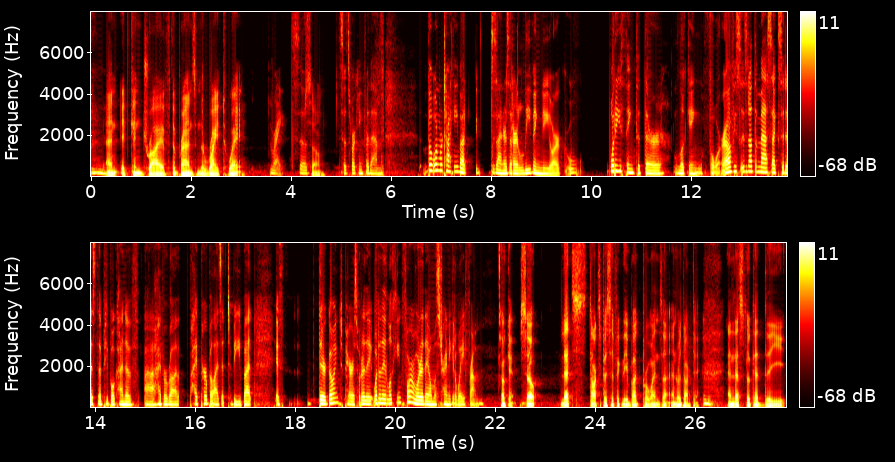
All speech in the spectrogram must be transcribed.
Mm-hmm. and it can drive the brands in the right way. Right. So So so it's working for them. But when we're talking about designers that are leaving New York, what do you think that they're looking for? Obviously, it's not the mass exodus that people kind of uh, hyperbol- hyperbolize it to be. But if they're going to Paris, what are they? What are they looking for, and what are they almost trying to get away from? Okay, so let's talk specifically about Proenza and Rodarte. Mm-hmm. And let's look at the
